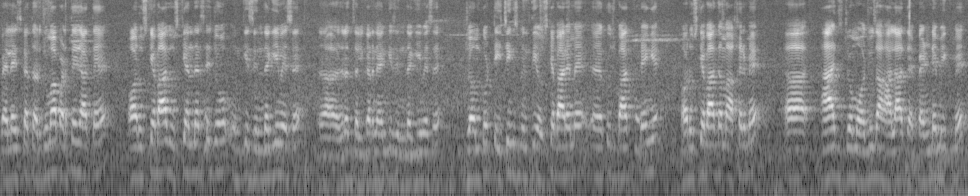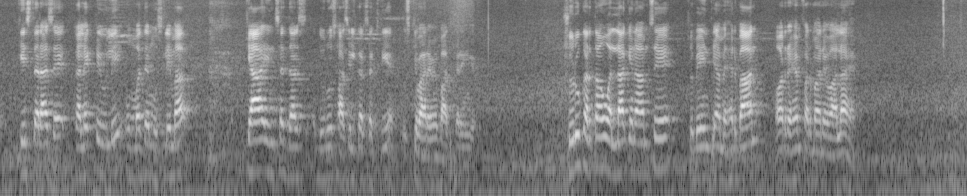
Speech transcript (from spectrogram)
پہلے اس کا ترجمہ پڑھتے جاتے ہیں اور اس کے بعد اس کے اندر سے جو ان کی زندگی میں سے حضرت ذلکر نین کی زندگی میں سے جو ہم کو ٹیچنگز ملتی ہے اس کے بارے میں کچھ بات کریں گے اور اس کے بعد ہم آخر میں آج جو موجودہ حالات ہیں پینڈیمک میں، کس طرح سے کلیکٹیولی امت مسلمہ کیا ان سے درس، دروس حاصل کر سکتی ہے، اس کے بارے میں بات کریں گے۔ شروع کرتا ہوں اللہ کے نام سے، جو بے انتہا مہربان اور رحم فرمانے والا ہے۔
